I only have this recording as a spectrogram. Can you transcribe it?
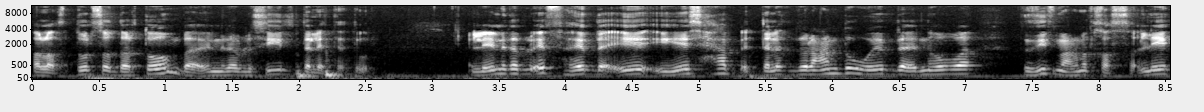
خلاص دول صدرتهم بقى NWC التلاتة دول. ال NWF هيبدأ إيه يسحب التلاتة دول عنده ويبدأ إن هو تضيف معلومات خاصة. ليه؟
